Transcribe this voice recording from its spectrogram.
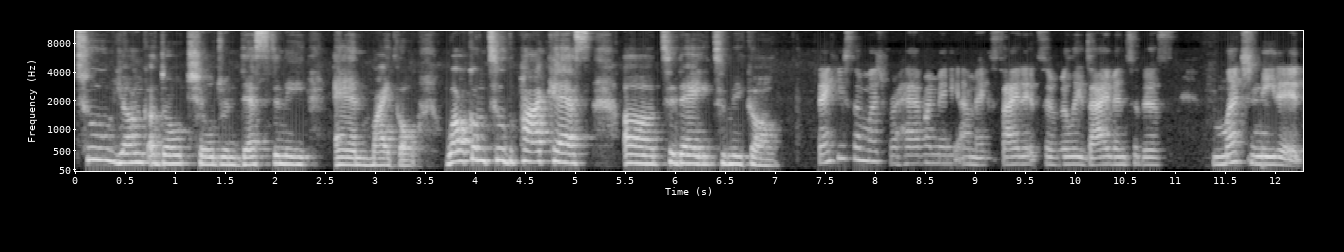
two young adult children, Destiny and Michael. Welcome to the podcast uh, today, Tamiko. Thank you so much for having me. I'm excited to really dive into this much needed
